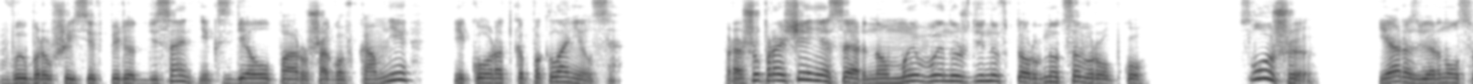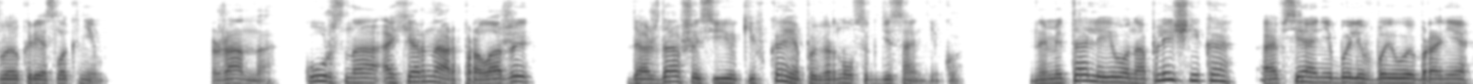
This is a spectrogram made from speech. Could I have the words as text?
Выбравшийся вперед десантник сделал пару шагов ко мне и коротко поклонился. «Прошу прощения, сэр, но мы вынуждены вторгнуться в рубку. «Слушаю». Я развернул свое кресло к ним. «Жанна, курс на Ахернар проложи». Дождавшись ее кивка, я повернулся к десантнику. На металле его наплечника, а все они были в боевой броне,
